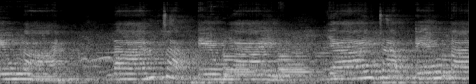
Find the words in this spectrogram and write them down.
เอวหลาน หลานจับเอวยาย ยายจับเอวตา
